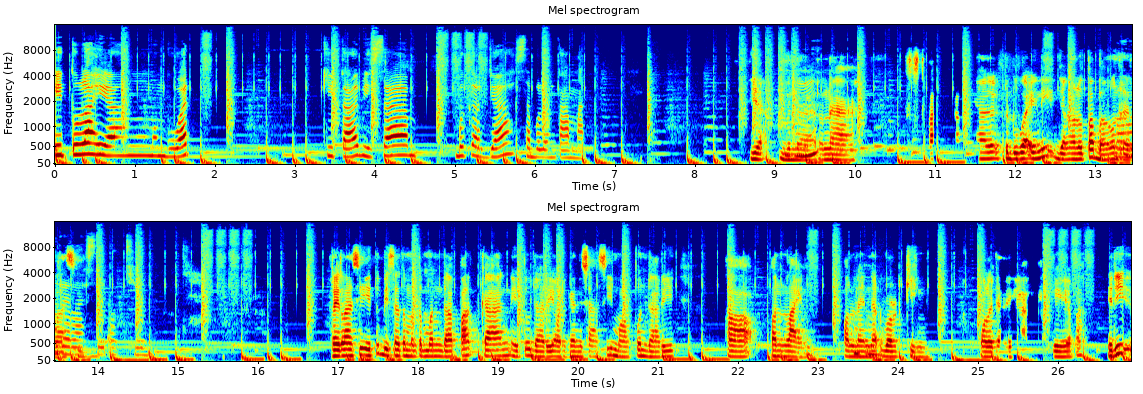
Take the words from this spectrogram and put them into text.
itulah yang membuat kita bisa bekerja sebelum tamat Iya, benar. Mhm. Nah, setelah kedua ini jangan lupa bangun, Bangun relasi. relasi oke Relasi itu bisa teman-teman dapatkan itu dari organisasi maupun dari uh, online, online Mhm. networking. Mulai dari apa? Jadi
